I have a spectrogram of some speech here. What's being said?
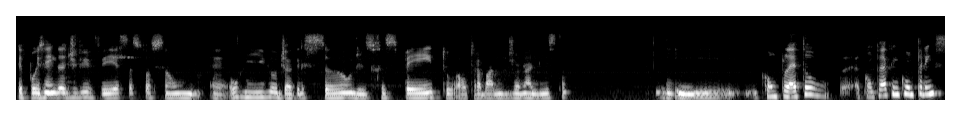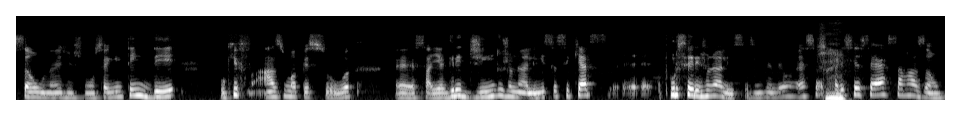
depois ainda de viver essa situação é, horrível de agressão, de desrespeito ao trabalho do jornalista, e, e completa, completa incompreensão, né? A gente não consegue entender o que faz uma pessoa é, sair agredindo jornalistas, sequer é, por serem jornalistas, entendeu? Essa, parecia ser essa a razão.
